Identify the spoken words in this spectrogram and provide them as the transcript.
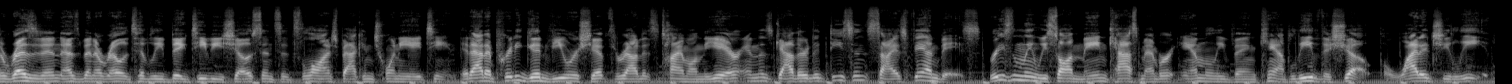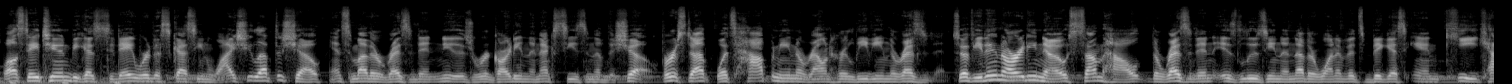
The Resident has been a relatively big TV show since its launch back in 2018. It had a pretty good viewership throughout its time on the air and has gathered a decent sized fan base. Recently, we saw main cast member Emily Van Camp leave the show, but why did she leave? Well, stay tuned because today we're discussing why she left the show and some other Resident news regarding the next season of the show. First up, what's happening around her leaving The Resident. So, if you didn't already know, somehow The Resident is losing another one of its biggest and key cast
